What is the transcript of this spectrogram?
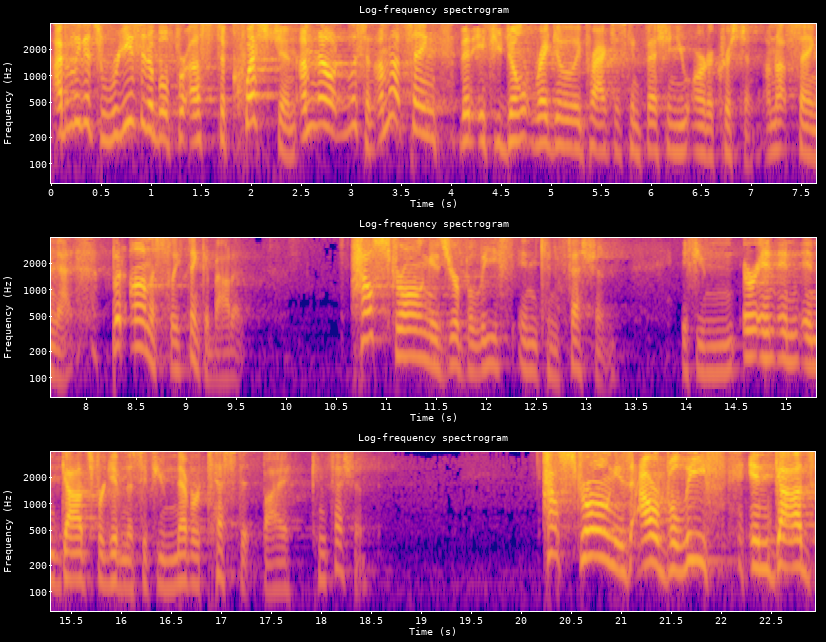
I believe it's reasonable for us to question. I'm not, listen, I'm not saying that if you don't regularly practice confession, you aren't a Christian. I'm not saying that. But honestly, think about it. How strong is your belief in confession if you, or in, in, in God's forgiveness if you never test it by confession? How strong is our belief in God's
